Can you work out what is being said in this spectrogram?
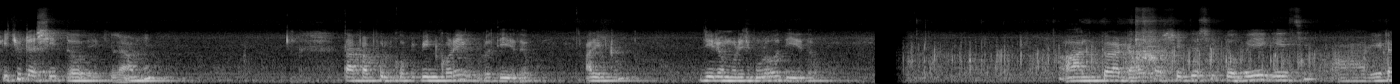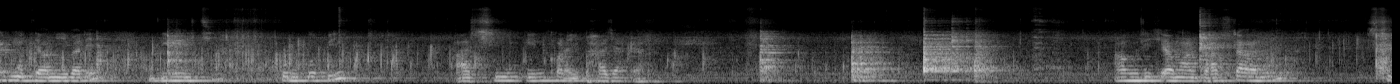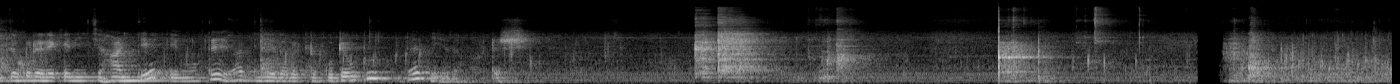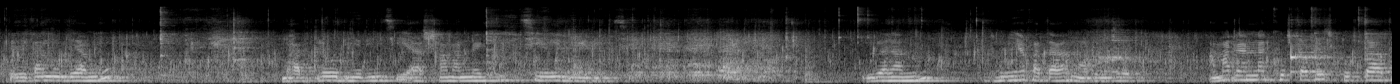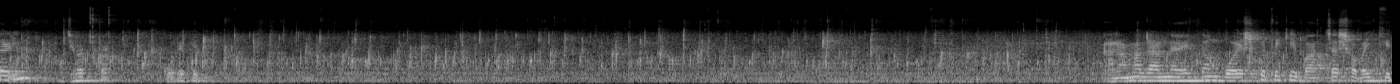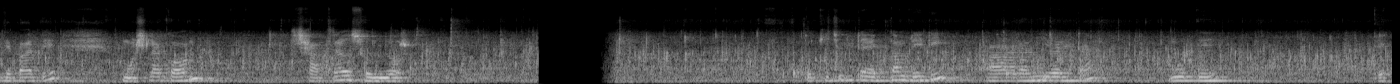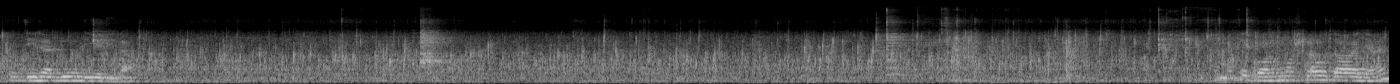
কিছুটা সিদ্ধ হয়ে গেলে আমি তারপর ফুলকপি বিন করে এগুলো দিয়ে দেবো। আর একটু জিরে মরিচ গুঁড়োও দিয়ে দেবো। আলুটা ডালটা সিদ্ধ সিদ্ধ হয়ে গিয়েছে, আর এটার মধ্যে আমি এবারে দিয়ে দিচ্ছি ফুলকপি আর শিম বিন কড়াই ভাজাটা। ওদিকে আমার গাছটা আলু সিদ্ধ করে রেখে দিয়েছি হাঁড়িতে, এর মধ্যে এবার দিয়ে দেবো একটু ফুটে উঠুক দিয়ে দেবো একটা এটার মধ্যে আমি ভাতগুলোও দিয়ে দিয়েছি আর সামান্য একটু চিনি দিয়ে দিয়েছি। এবার আমি ধনিয়া পাতা মটরগুলো দিই। আমার রান্না খুব সহজ, খুব তাড়াতাড়ি, ঝটপট করে ফেলি আর আমার রান্না একদম বয়স্ক থেকে বাচ্চা সবাই খেতে পারবে। মশলা কম, স্বাদটাও সুন্দর। তো খিচুড়িটা একদম রেডি আর আমি এবার এটা মধ্যে একটু জিরা গুঁড়ো দিয়ে দিলাম। গরম মশলাও দেওয়া যায়।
